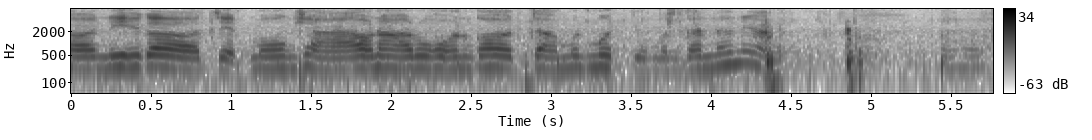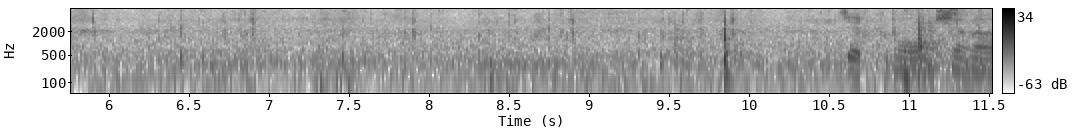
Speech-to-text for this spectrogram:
ตอนนี้ก็เจ็ดโมงเช้านะทุกคนก็จะมืดๆอยู่เหมือนกันนะเนี่ยเจ็ดโมงเช้า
